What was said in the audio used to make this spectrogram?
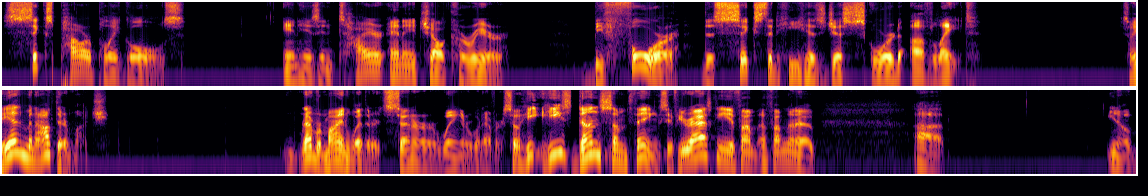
six power play goals in his entire NHL career before the six that he has just scored of late. So he hasn't been out there much. Never mind whether it's center or wing or whatever. So he he's done some things. If you're asking if I'm if I'm gonna, uh, you know,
